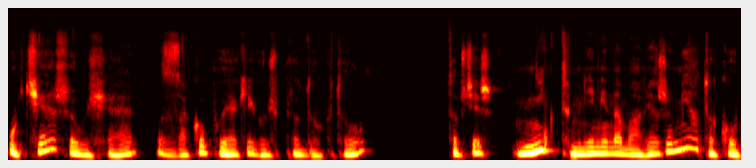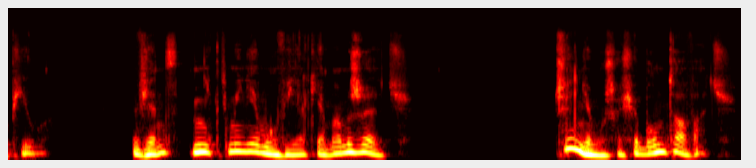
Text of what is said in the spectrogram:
ucieszył się z zakupu jakiegoś produktu, to przecież nikt mnie nie namawia, żebym ja to kupił. Więc nikt mi nie mówi, jak ja mam żyć. Czyli nie muszę się buntować.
